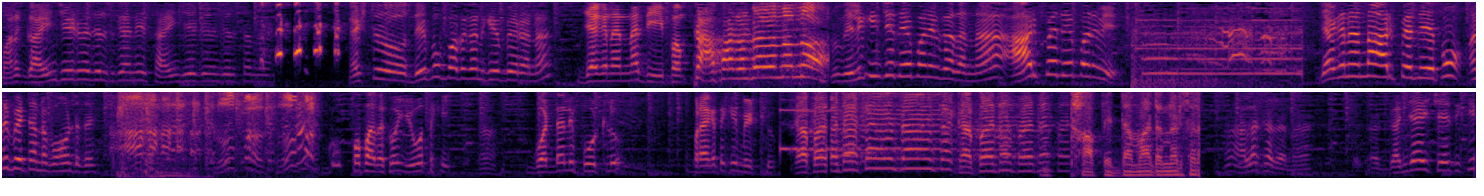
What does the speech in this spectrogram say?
మనకు గాయం చేయడమే తెలుసు కానీ సాయం చేయడమే తెలుసు అన్న? నెక్స్ట్ దీపం పథకానికి ఏం పేరు అన్న జగనన్న దీపం. నువ్వు వెలిగించే దీపానివి కాదన్నా ఆర్పే దీపానివి. జగనన్న ఆర్పే దీపం అని పెట్టన్న బాగుంటది. గొప్ప పథకం యువతకి. గొడ్డలి పోట్లు ప్రగతికి మెట్లు. పెద్ద మాట అన్నాడు సార్. అలా కదన్నా. గంజాయి చేతికి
